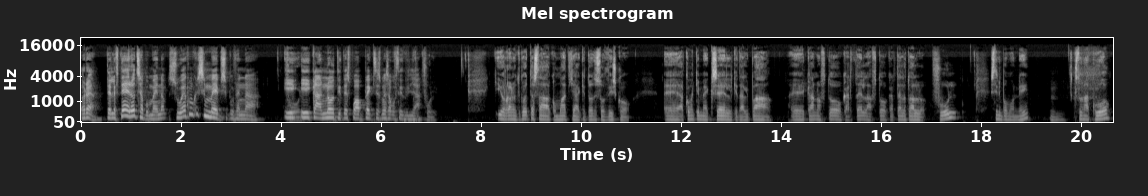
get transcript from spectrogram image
Ωραία. Τελευταία ερώτηση από μένα. Σου έχουν χρησιμεύσει πουθενά οι, Full. οι ικανότητες που απέκτησες μέσα από αυτή τη δουλειά; Full. Η οργανωτικότητα στα κομμάτια και τότε στο δίσκο, ε, ακόμα και με Excel και τα λοιπά, ε, κάνω αυτό, καρτέλα αυτό, καρτέλα το άλλο, full, στην υπομονή, στον ακούω,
